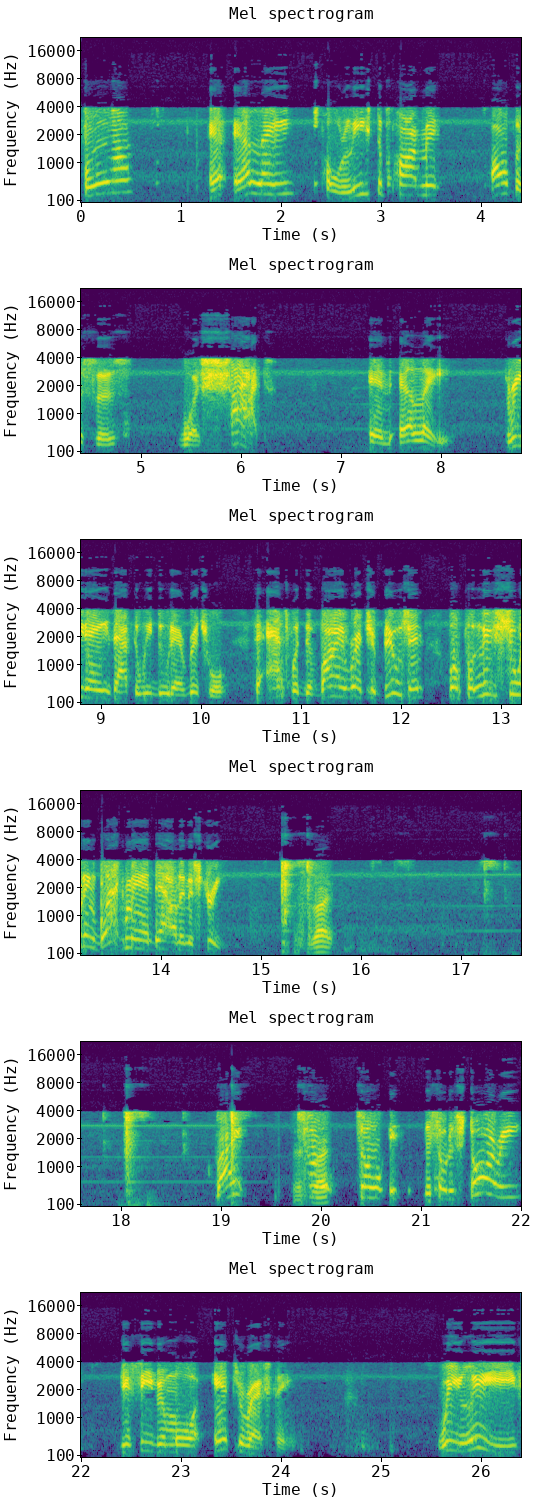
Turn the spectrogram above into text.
Four LA Police Department officers were shot in LA three days after we do that ritual to ask for divine retribution for police shooting black man down in the street. That's right. Right? That's so, right. So, it, so the story gets even more interesting. We leave.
